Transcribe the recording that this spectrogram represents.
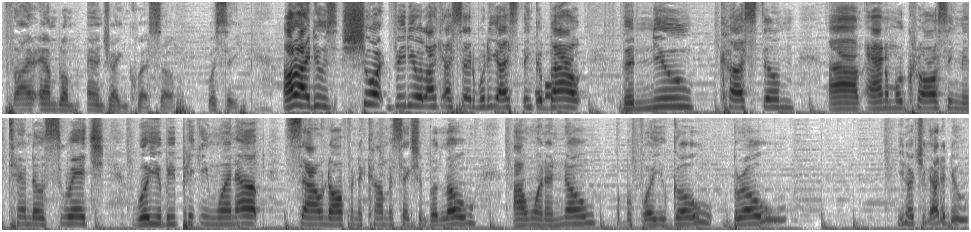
Fire Emblem and Dragon Quest, so we'll see. All right, dudes. Short video, like I said. What do you guys think about the new custom um, Animal Crossing Nintendo Switch? Will you be picking one up? Sound off in the comment section below. I want to know. But before you go, bro, you know what you got to do?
